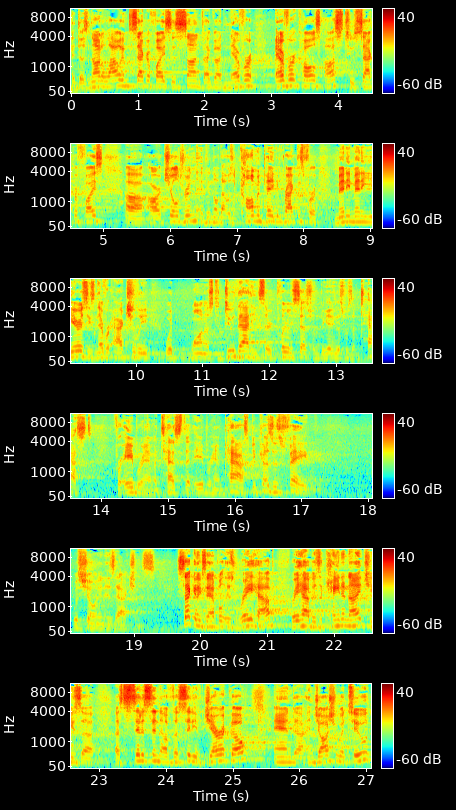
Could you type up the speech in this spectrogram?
It does not allow him to sacrifice his son. In fact, God never, ever calls us to sacrifice uh, our children, even though that was a common pagan practice for many, many years. He's never actually would want us to do that. He clearly says from the beginning this was a test for Abraham, a test that Abraham passed because his faith was shown in his actions. Second example is Rahab. Rahab is a Canaanite. She's a, a citizen of the city of Jericho. And uh, in Joshua 2,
